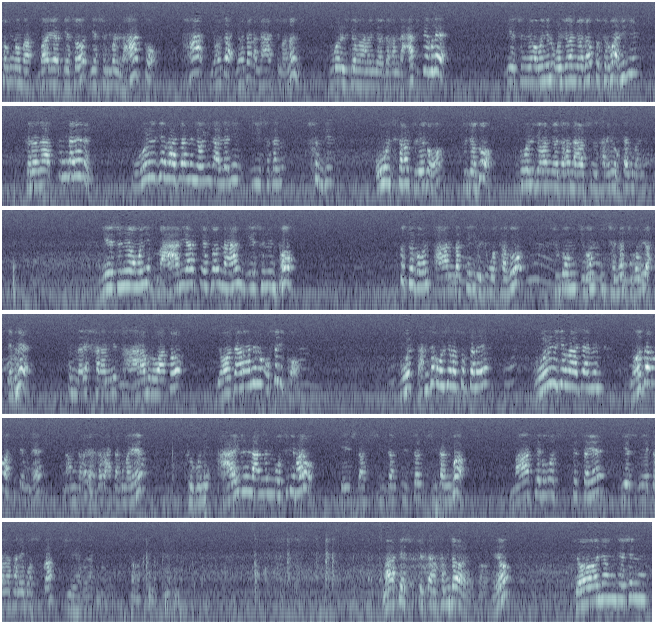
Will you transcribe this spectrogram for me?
성모 마- 마리아께서 예수님을 낳았고 다 여자 여자가 낳았지만은 월경하는 여자가 낳았기 때문에 예수님 어머니는 월경한 여자 뜻으로 아니지 그러나 끝날에는 월경하지 않는 여인이 날려니 이 세상 천지 온 세상을 두려도 두져도 월경한 여자가 낳을 수 있는 사람이 없다고 말이야. 예수님 어머니 마리아께서 낳은 예수님도 뜻을 보면 반밖에 이루지 못하고 죽음 죽음 이천년 죽음이 왔기 때문에 끝날에 하나님이 사람으로 와서 여자라는 옷을 입고 월, 남자가 월경할 수 없잖아요. 월경하지 않는 여자로 왔기 때문에 남자가 여자로 왔다고 말이에요. 그분이 아이를 낳는 모습이 바로 계시다 12장 1절 12장과 마태복음 17장의 예수님의 변화산의 모습과 비교해보자 그 반갑습니다. 마태 17장 3절 적으세요. 변형되신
